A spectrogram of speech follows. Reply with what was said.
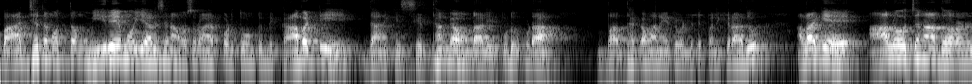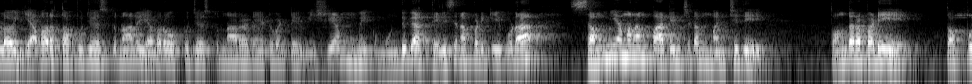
బాధ్యత మొత్తం మీరే మొయ్యాల్సిన అవసరం ఏర్పడుతూ ఉంటుంది. కాబట్టి దానికి సిద్ధంగా ఉండాలి. ఎప్పుడూ కూడా బద్ధకం అనేటువంటిది పనికిరాదు. అలాగే ఆలోచన ధోరణిలో ఎవరు తప్పు చేస్తున్నారు ఎవరు ఒప్పు చేస్తున్నారు అనేటువంటి విషయం మీకు ముందుగా తెలిసినప్పటికీ కూడా సంయమనం పాటించడం మంచిది. తొందరపడి తప్పు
